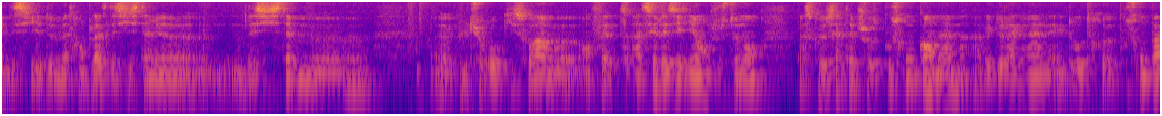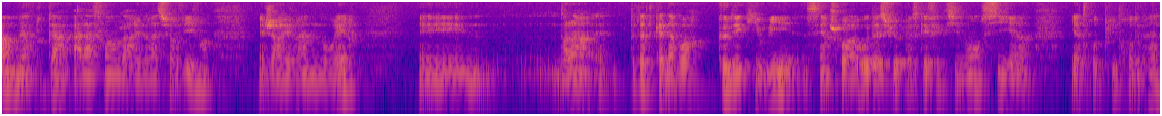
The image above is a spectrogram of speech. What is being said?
et d'essayer de mettre en place des systèmes, euh, des systèmes euh, euh, culturaux qui soient en fait assez résilients justement parce que certaines choses pousseront quand même avec de la grêle et d'autres pousseront pas, mais en tout cas à la fin j'arriverai à survivre et j'arriverai à me nourrir. Et voilà, peut-être qu'à n'avoir que des kiwis, c'est un choix audacieux parce qu'effectivement, a il y a trop de pluie, trop de grêle,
